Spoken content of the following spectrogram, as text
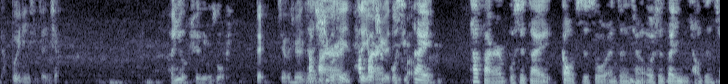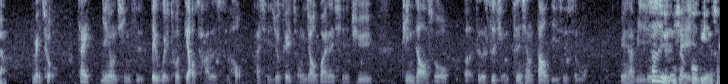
它不一定是真相。很有趣的一个作品，对，所以我觉得这是虚构最最有趣的地方。不是在，他反而不是在告知所有人真相，而是在隐藏真相。没错，在岩永晴子被委托调查的时候，他其实就可以从妖怪那些去听到说，呃，这个事情的真相到底是什么。因为他毕竟算是有点小作弊的手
